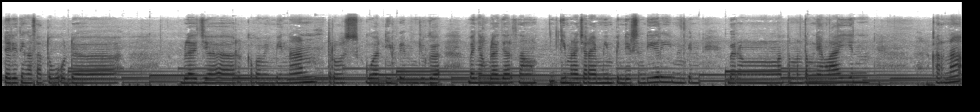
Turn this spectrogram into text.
dari tingkat satu udah belajar kepemimpinan terus gue di BEM juga banyak belajar tentang gimana caranya mimpin diri sendiri mimpin bareng teman-teman yang lain. Karena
